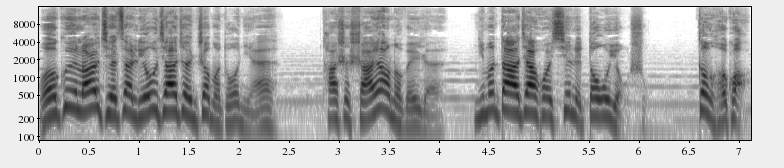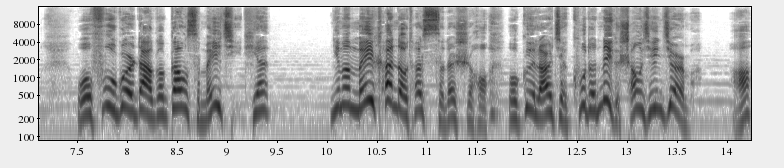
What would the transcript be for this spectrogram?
我桂兰姐在刘家镇这么多年，她是啥样的为人，你们大家伙心里都有数。更何况我富贵大哥刚死没几天，你们没看到他死的时候，我桂兰姐哭的那个伤心劲儿吗？啊，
